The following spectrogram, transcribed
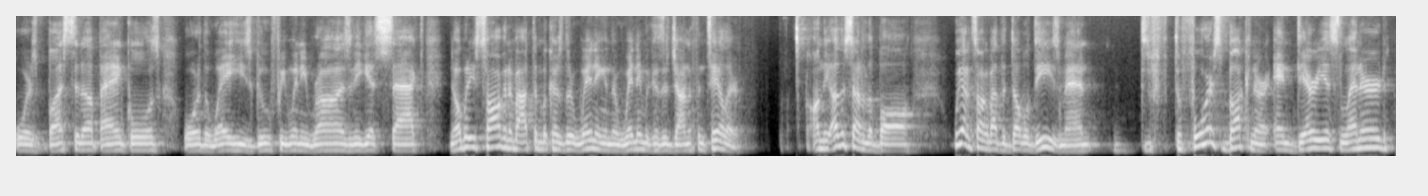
or his busted up ankles or the way he's goofy when he runs and he gets sacked. Nobody's talking about them because they're winning and they're winning because of Jonathan Taylor. On the other side of the ball, we got to talk about the double D's, man. De- DeForest Buckner and Darius Leonard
